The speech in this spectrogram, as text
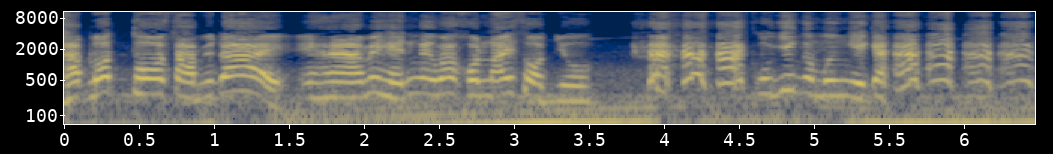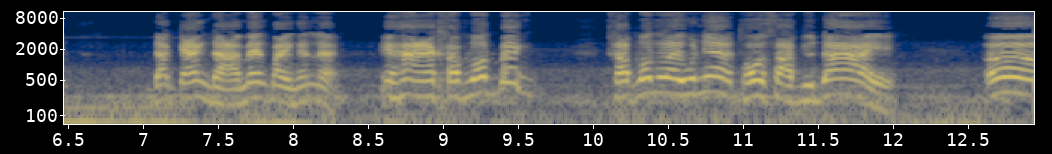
ขับรถโทรศัพท์อยู่ได้ ไอ้หาไม่เห็นไงว่าคนไลฟ์สดอยู่กูยิ่งกับมึงอีกอะด่าแกล้งด่าแม่งไปงั้นแหละ ไอ้ห่าขับรถแม่งขับรถอะไรวะเนี่ยโทรศัพท์อยู่ได้ เออ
